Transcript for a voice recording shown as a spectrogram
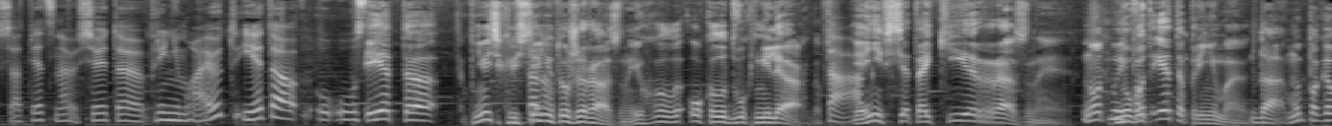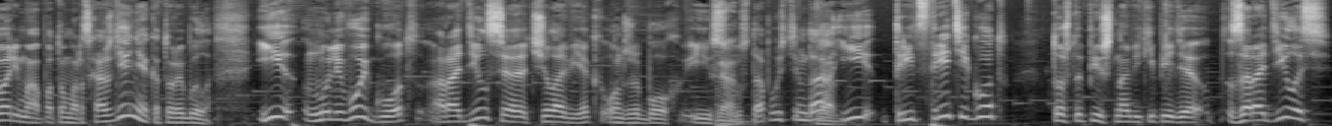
соответственно, все это принимают. И это... И это, понимаете, христиане Да тоже разные, их около, около двух миллиардов. Так. И они все такие разные. Ну, вот мы Но по- вот это принимают. Да, мы поговорим о потом о расхождении, которое было. И нулевой год родился человек, он же Бог Иисус, Да. допустим, да. Да. И 33-й год, то, что пишет на Википедии, зародилась,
